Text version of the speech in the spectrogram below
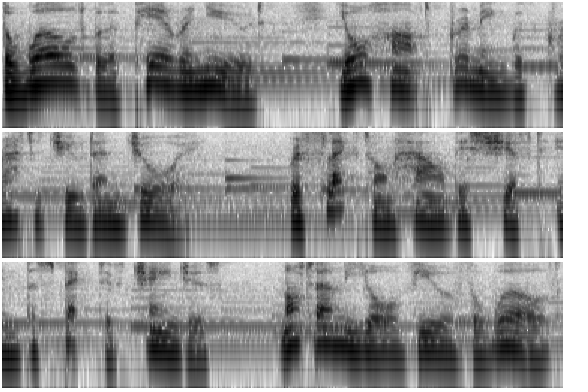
The world will appear renewed, your heart brimming with gratitude and joy. Reflect on how this shift in perspective changes not only your view of the world,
